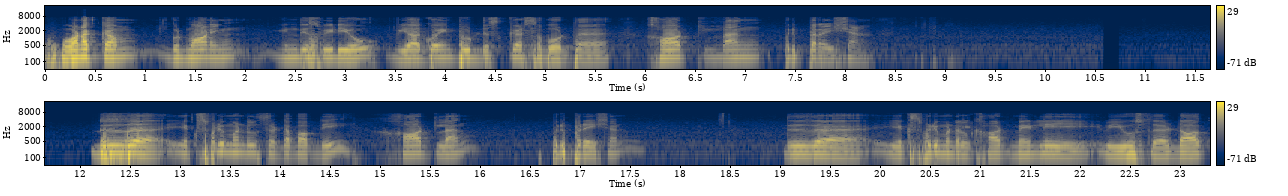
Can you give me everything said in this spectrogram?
Vanakkam, good morning. In this video, we are going to discuss about the heart lung preparation. This is the experimental setup of the heart lung preparation. This is the experimental heart. Mainly, we use the dog.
